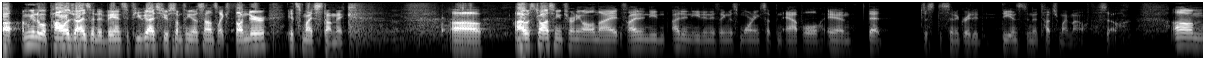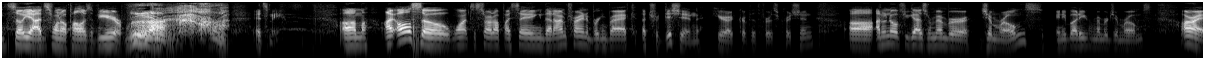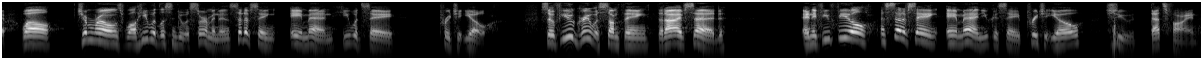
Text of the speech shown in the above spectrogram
Uh, I'm going to apologize in advance if you guys hear something that sounds like thunder. It's my stomach. Uh, I was tossing and turning all night, so I didn't eat. I didn't eat anything this morning except an apple, and that just disintegrated the instant it touched my mouth. So, um, so yeah, I just want to apologize if you hear. It's me. Um, I also want to start off by saying that I'm trying to bring back a tradition here at Griffith First Christian. Uh, I don't know if you guys remember Jim Romes. Anybody remember Jim Romes? All right. Well, Jim Romes, well, he would listen to a sermon, and instead of saying amen, he would say, preach it, yo. So if you agree with something that I've said, and if you feel, instead of saying amen, you could say, preach it, yo, shoot, that's fine.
